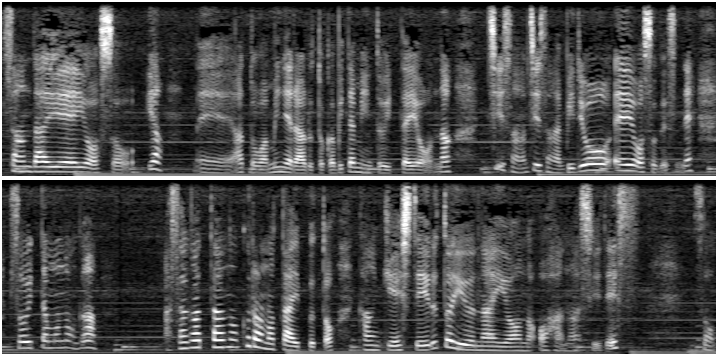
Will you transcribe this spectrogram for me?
三大栄養素や、えー、あとはミネラルとかビタミンといったような小さな小さな微量栄養素ですね。そういったものが朝型の黒のタイプと関係しているという内容のお話です。そう、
